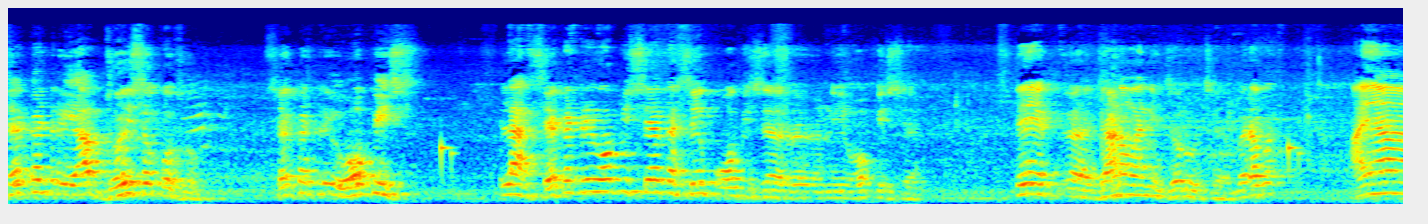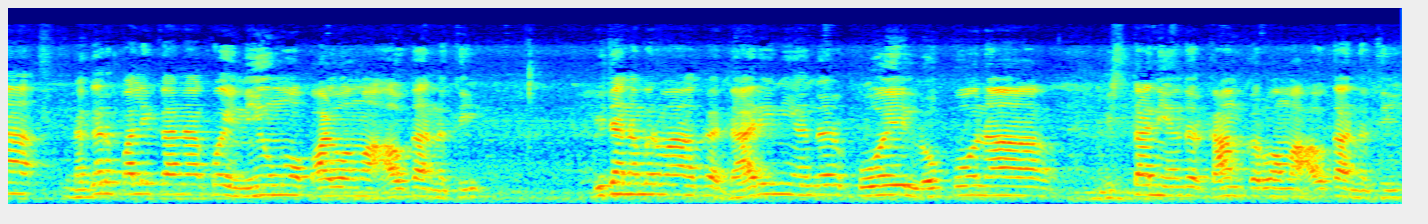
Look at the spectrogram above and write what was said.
સેક્રેટરી આપ જોઈ શકો છો. સેક્રેટરી ઓફિસ એટલે આ સેક્રેટરી ઓફિસ છે કે ચીફ ઓફિસરની ઓફિસ છે? તે જાણવાની જરૂર છે, બરાબર? અહીંયા નગરપાલિકાના કોઈ નિયમો પાળવામાં આવતા નથી. બીજા નંબરમાં કે ધારીની અંદર કોઈ લોકોના વિસ્તારની અંદર કામ કરવામાં આવતા નથી.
